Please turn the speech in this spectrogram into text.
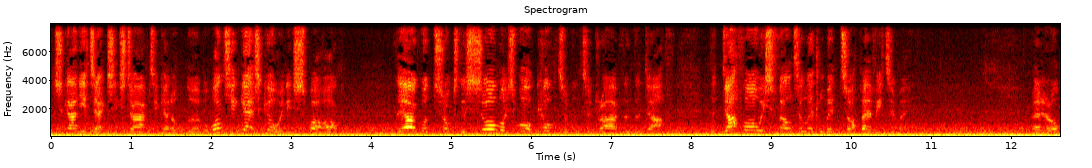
The Scania takes its time to get up there, but once it gets going, it's spot on. They are good trucks. They're so much more comfortable to drive than the DAF. The DAF always felt a little bit top heavy to me. Right up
